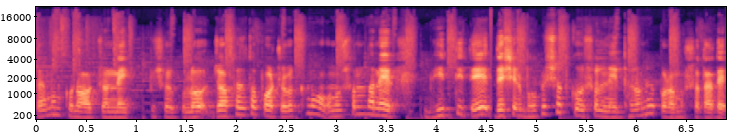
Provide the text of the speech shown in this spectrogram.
তেমন কোনো অর্জন নেই। বিষয়গুলো যথাযথ পর্যবেক্ষণ ও অনুসন্ধানের ভিত্তিতে দেশের ভবিষ্যৎ কৌশল নির্ধারণের পরামর্শ তাদের।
